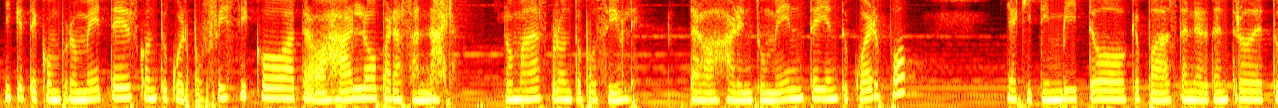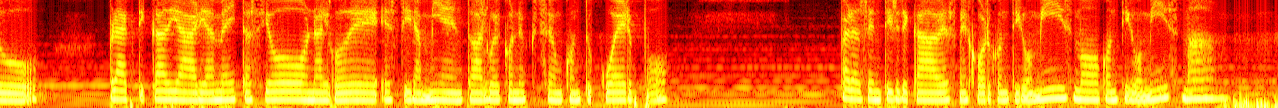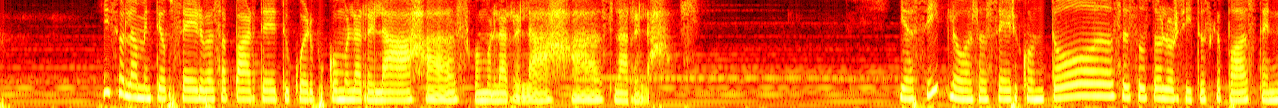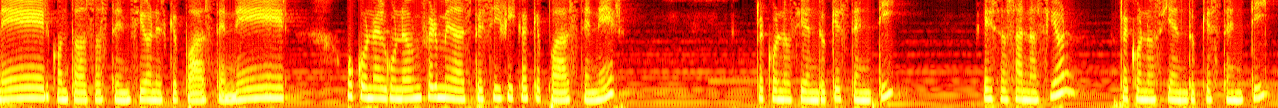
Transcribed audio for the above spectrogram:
y que te comprometes con tu cuerpo físico a trabajarlo para sanar lo más pronto posible trabajar en tu mente y en tu cuerpo. Y aquí te invito que puedas tener dentro de tu práctica diaria de meditación, algo de estiramiento, algo de conexión con tu cuerpo, para sentirte cada vez mejor contigo mismo, contigo misma. Y solamente observa esa parte de tu cuerpo, cómo la relajas, cómo la relajas, la relajas. Y así lo vas a hacer con todos esos dolorcitos que puedas tener, con todas esas tensiones que puedas tener o con alguna enfermedad específica que puedas tener, reconociendo que está en ti esa sanación, reconociendo que está en ti,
